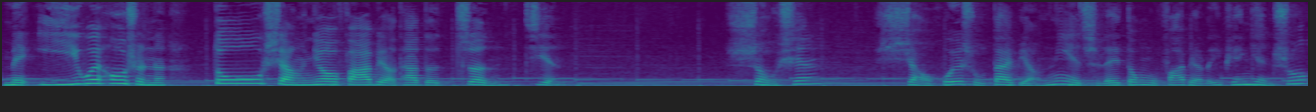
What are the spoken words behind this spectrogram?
每一位候选人都想要发表他的政见。首先，小灰鼠代表啮齿类动物发表了一篇演说，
